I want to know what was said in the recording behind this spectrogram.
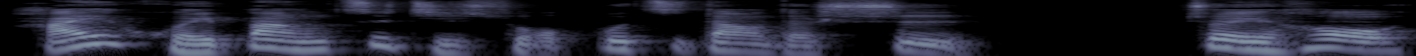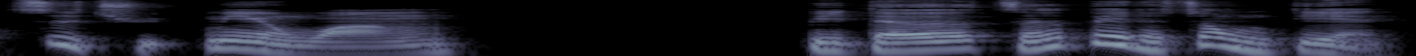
还毁谤自己所不知道的事，最后自取灭亡。彼得责备的重点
